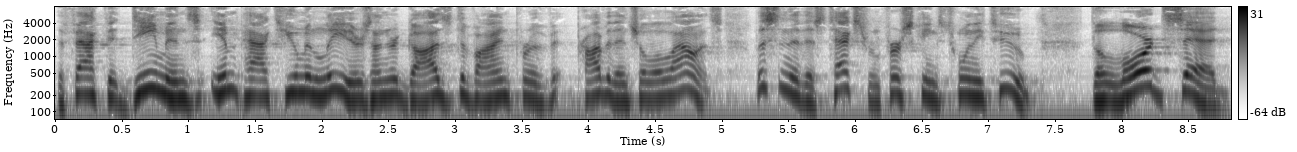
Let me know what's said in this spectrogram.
The fact that demons impact human leaders under God's divine providential allowance. Listen to this text from 1 Kings 22. The Lord said,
